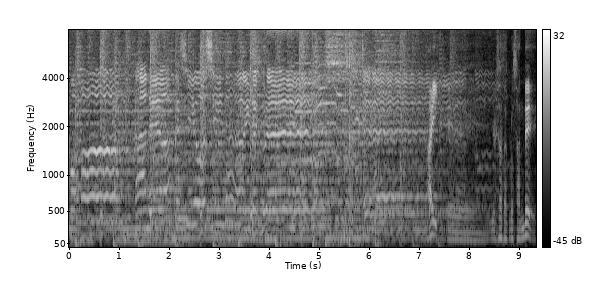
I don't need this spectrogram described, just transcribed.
も種明かしをしないでくれはい、えー、吉田拓郎さんで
